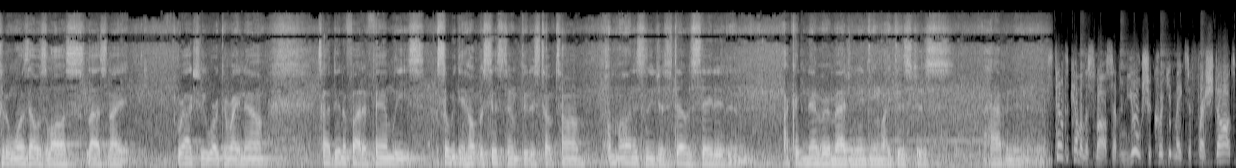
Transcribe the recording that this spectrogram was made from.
to the ones that was lost last night. We're actually working right now to identify the families so we can help assist them through this tough time. I'm honestly just devastated and I could never imagine anything like this just happening. Still to come on the Smart 7, Yorkshire cricket makes a fresh start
